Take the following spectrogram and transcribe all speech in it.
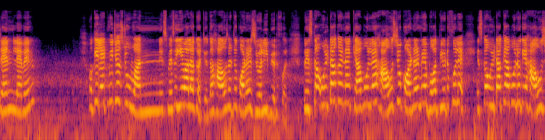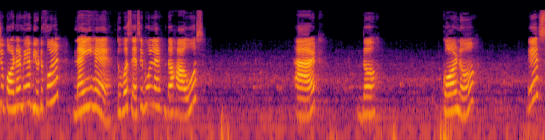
ten eleven okay let me just do one इसमें से ये वाला करती हूँ. The house at the corner is really beautiful तो इसका उल्टा करना है. क्या बोलना है? हाउस जो कॉर्नर में है, बहुत ब्यूटीफुल है. इसका उल्टा क्या बोलोगे? हाउस जो कॉर्नर में है ब्यूटीफुल नहीं है. तो बस ऐसे बोलना है. The house at the corner is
